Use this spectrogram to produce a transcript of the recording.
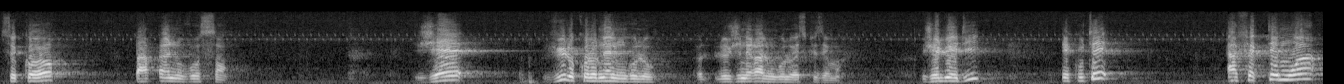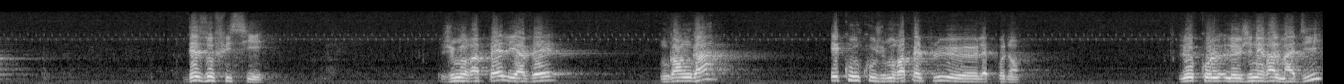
ce corps par un nouveau sang. J'ai vu le colonel Ngolo, le général Ngolo, excusez-moi. Je lui ai dit, écoutez, affectez-moi des officiers. Je me rappelle, il y avait Nganga et Kunku, je ne me rappelle plus euh, les prénoms. Le, le général m'a dit,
